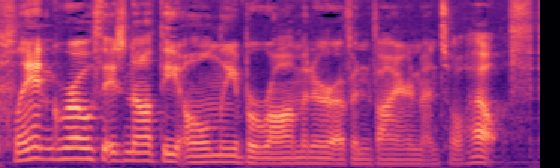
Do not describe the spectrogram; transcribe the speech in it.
Plant growth is not the only barometer of environmental health,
